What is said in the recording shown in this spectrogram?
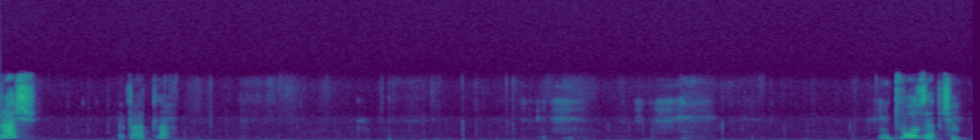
Rush. Atla. Dvoz yapacağım.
